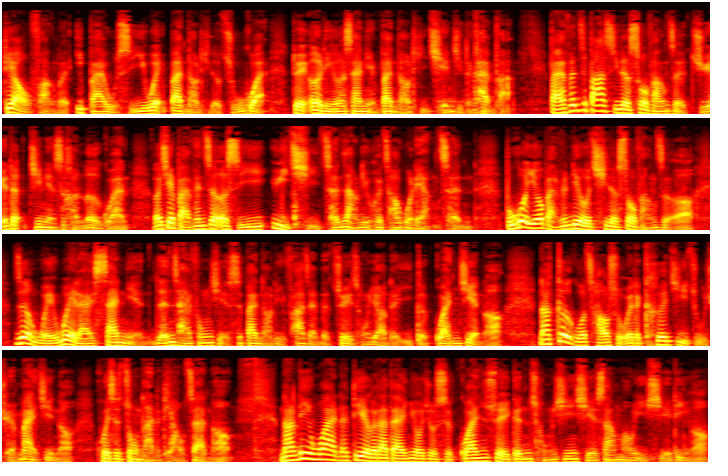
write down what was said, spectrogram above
调访了一百五十一位半导体的主管，对二零二三年半导体前景的看法。百分之八十一的受访者觉得今年是很乐观，而且百分之二十一预期成长率会超过两成。不过，有百分之六十七的受访者哦，认为未来三年人才风险是半导体发展的最重要的一个关键哦。那各国朝所谓的科技主权迈进哦，会是重大的挑战哦。那另外呢，第二个大担忧就是关税跟重新协商贸易协定哦，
